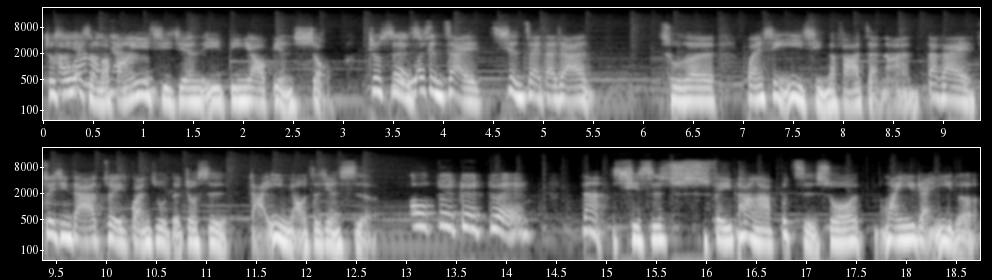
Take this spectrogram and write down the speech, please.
就是为什么防疫期间一定要变瘦？就是现在现在大家除了关心疫情的发展啊，大概最近大家最关注的就是打疫苗这件事了。哦，对对对，那其实肥胖啊，不止说万一染疫了，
